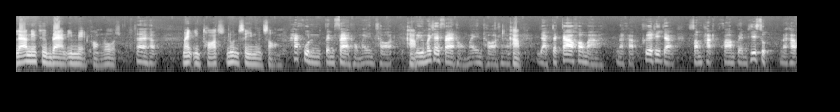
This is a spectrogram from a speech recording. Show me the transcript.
แล้วนี่คือแบรนด์อิมเมจของโรสใช่ครับ แม c อินทอสรุ่น 42,000 ถ้าคุณเป็นแฟนของ Macintosh ครับ หรือไม่ใช่แฟนของ Macintosh นะคครัรับ อยากจะก้าวเข้ามานะครับ เพื่อที่จะสัมผัสความเป็นที่สุดนะครับ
